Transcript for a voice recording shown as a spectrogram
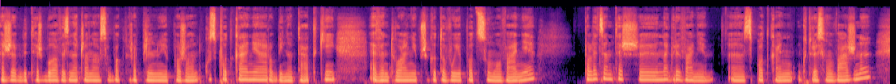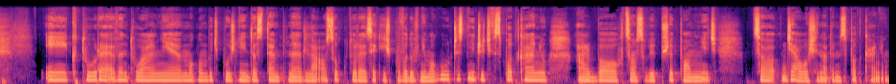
żeby też była wyznaczona osoba, która pilnuje porządku spotkania, robi notatki, ewentualnie przygotowuje podsumowanie. Polecam też e, nagrywanie e, spotkań, które są ważne i które ewentualnie mogą być później dostępne dla osób, które z jakichś powodów nie mogły uczestniczyć w spotkaniu albo chcą sobie przypomnieć, co działo się na tym spotkaniu.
